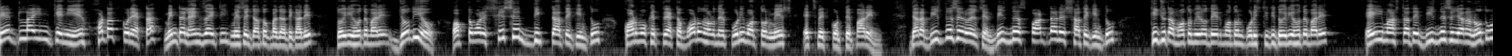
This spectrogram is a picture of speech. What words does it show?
ডেডলাইনকে নিয়ে হঠাৎ করে একটা মেন্টাল অ্যাংজাইটি মেসের জাতক বা জাতিকাদের তৈরি হতে পারে। যদিও অক্টোবরের শেষের দিকটাতে কিন্তু কর্মক্ষেত্রে একটা বড় ধরনের পরিবর্তন মেষ এক্সপেক্ট করতে পারেন। যারা বিজনেসে রয়েছেন বিজনেস পার্টনারের সাথে কিন্তু কিছুটা মতবিরোধের মতন পরিস্থিতি তৈরি হতে পারে। এই মাসটাতে বিজনেসে যারা নতুন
